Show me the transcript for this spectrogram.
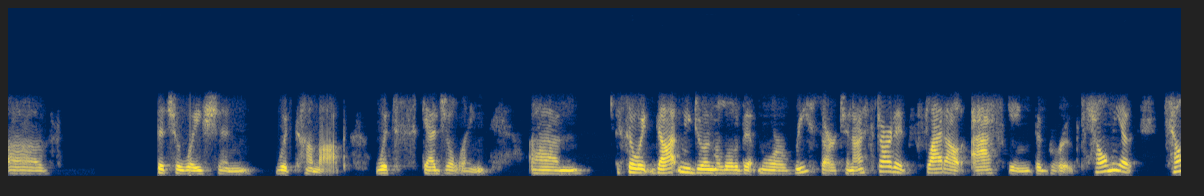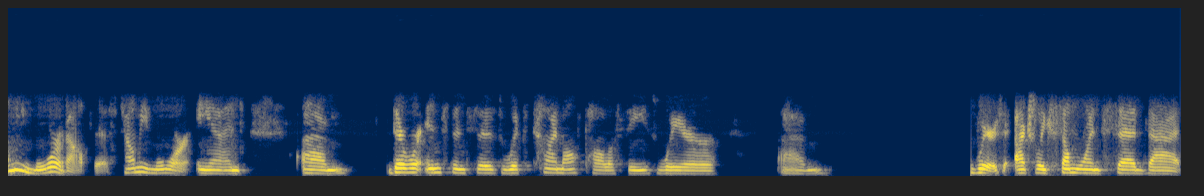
of situation would come up with scheduling. Um, so it got me doing a little bit more research, and I started flat out asking the group, "Tell me, tell me more about this. Tell me more." And um, there were instances with time off policies where um, where actually someone said that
